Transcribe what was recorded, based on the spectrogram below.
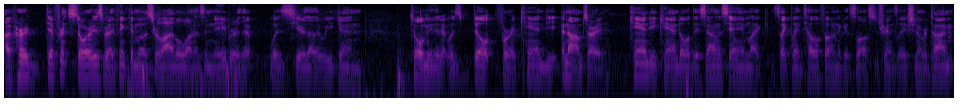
I've heard different stories, but I think the most reliable one is a neighbor that was here the other weekend told me that it was built for a candy. uh, No, I'm sorry, candy candle. They sound the same. Like it's like playing telephone. It gets lost in translation over time.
